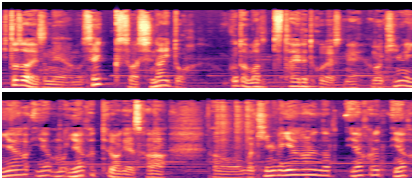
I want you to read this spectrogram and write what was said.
1つはですねあのセックスはしないということはまず伝えるってことですね。あの君が嫌嫌もう嫌がってるわけですから、あのまあ、君が嫌がるんだ嫌がる嫌が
